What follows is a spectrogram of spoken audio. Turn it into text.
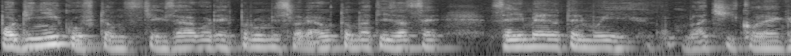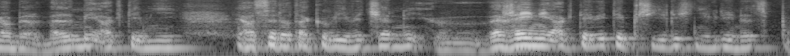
podniku v tom, z těch závodech průmyslové automatizace, zejména ten můj mladší kolega byl velmi aktivní. Já se do takové večerní veřejné aktivity příliš nikdy necpu.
